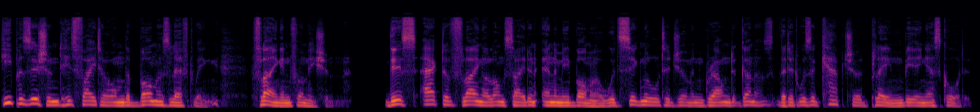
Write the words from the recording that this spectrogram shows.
He positioned his fighter on the bomber's left wing, flying in formation. This act of flying alongside an enemy bomber would signal to German ground gunners that it was a captured plane being escorted,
